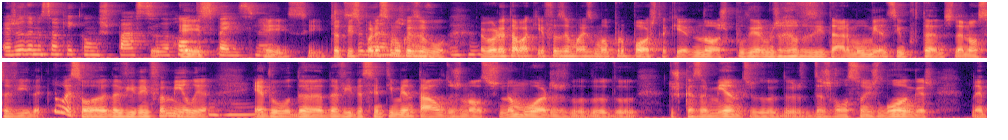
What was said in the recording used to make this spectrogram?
Ajuda-me só aqui com o espaço, É hold the isso, space, não é? É isso, sim. Portanto, isso parece uma coisa boa. Uhum. Agora eu estava aqui a fazer mais uma proposta, que é de nós podermos revisitar momentos importantes da nossa vida, que não é só da vida em família, Uhum. é do, da, da vida sentimental, dos nossos namoros, do- do- do- dos casamentos, do- do- das relações longas, né?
